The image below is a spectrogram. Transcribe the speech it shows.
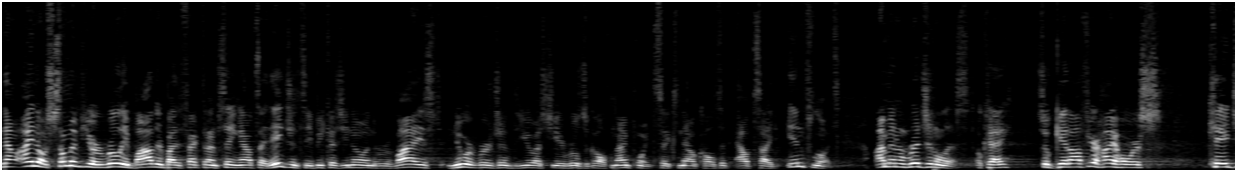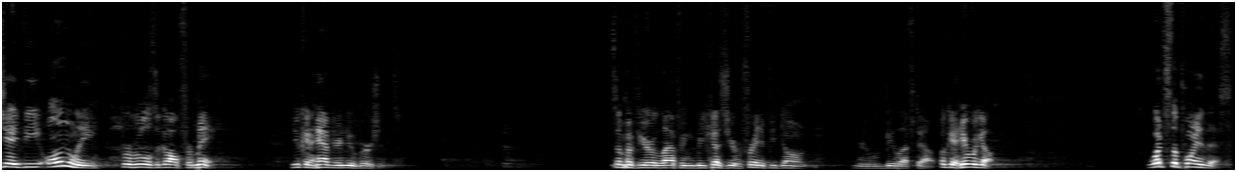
now I know some of you are really bothered by the fact that I'm saying outside agency because you know in the revised, newer version of the USGA Rules of Golf 9.6 now calls it outside influence. I'm an originalist, okay? So get off your high horse. KJV only for Rules of Golf for me. You can have your new versions. Some of you are laughing because you're afraid if you don't, you'll be left out. Okay, here we go. What's the point of this?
